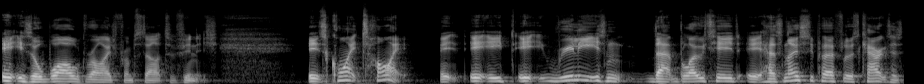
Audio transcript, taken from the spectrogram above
It is a wild ride from start to finish. It's quite tight. It, it, it, really isn't that bloated. It has no superfluous characters.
